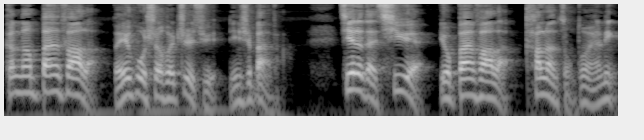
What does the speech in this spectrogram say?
刚刚颁发了维护社会秩序临时办法，接着在七月又颁发了戡乱总动员令，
